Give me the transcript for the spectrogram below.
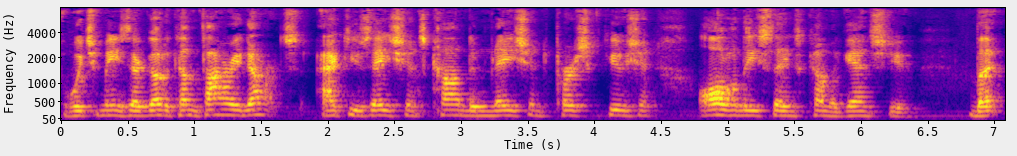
which means they're going to come fiery darts, accusations, condemnation, persecution, all of these things come against you. But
